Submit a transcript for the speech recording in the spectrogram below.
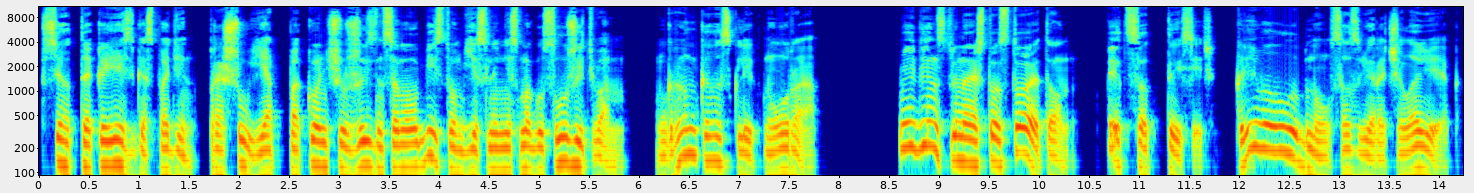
«Все так и есть, господин. Прошу, я покончу жизнь самоубийством, если не смогу служить вам!» Громко воскликнул раб. «Единственное, что стоит он — пятьсот тысяч!» Криво улыбнулся зверочеловек.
